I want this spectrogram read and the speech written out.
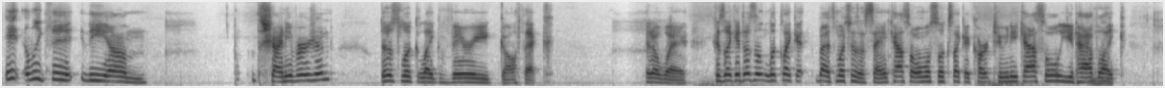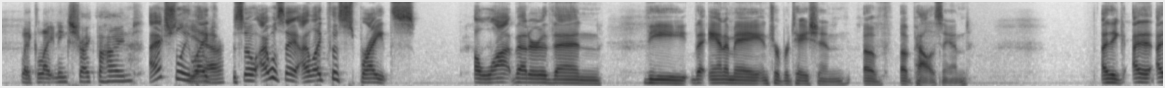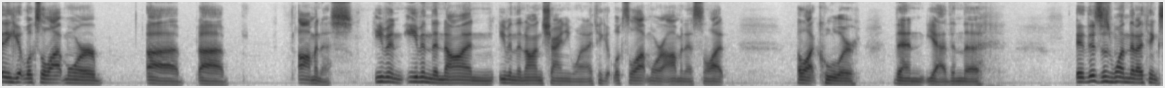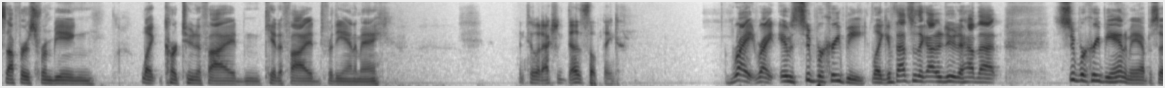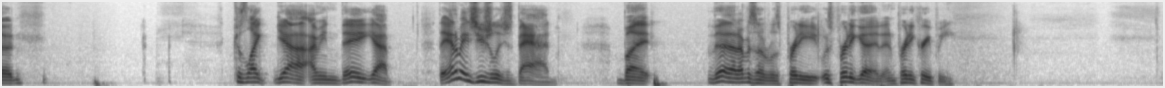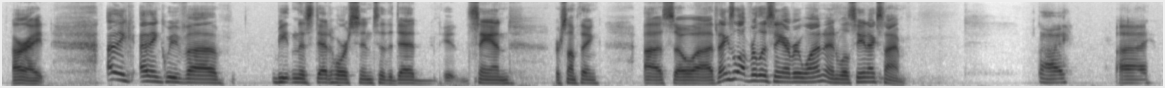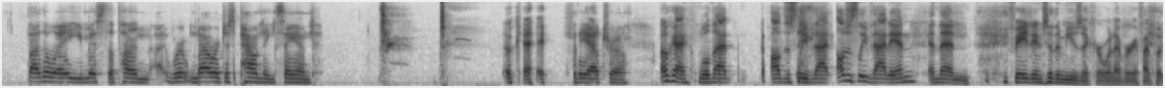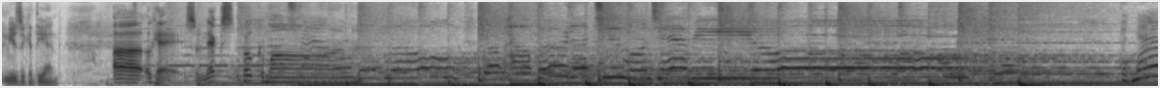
it like the the um the shiny version does look like very gothic in a way because like it doesn't look like it as much as a sandcastle it almost looks like a cartoony castle you'd have Mm-hmm. like like lightning strike behind I actually Yeah. like so I will say I like the sprites a lot better than the the anime interpretation of of Palossand. I think I I think it looks a lot more uh uh ominous. Even even the non even the non shiny one, I think it looks a lot more ominous, a lot a lot cooler than yeah than the. It, this is one that I think suffers from being like cartoonified and kidified for the anime. Until it actually does something. Right, right. It was super creepy. Like if that's what they got to do to have that super creepy anime episode. Cuz like yeah, I mean they yeah, the anime is usually just bad, but that episode was pretty was pretty good and pretty creepy. All right. I think I think we've uh beaten this dead horse into the dead sand or something. Uh, so uh, thanks a lot for listening, everyone, and we'll see you next time. bye Bye. by the way you missed the pun we're now we're just pounding sand Okay. for the Yeah. outro Okay. Well, that I'll just leave that. I'll just leave that in, and then fade into the music or whatever if I put music at the end. Uh, okay. So next Pokemon. But now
